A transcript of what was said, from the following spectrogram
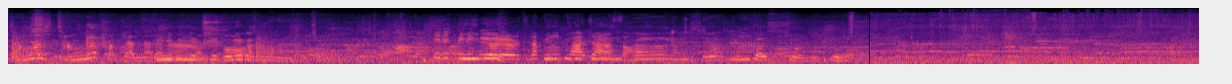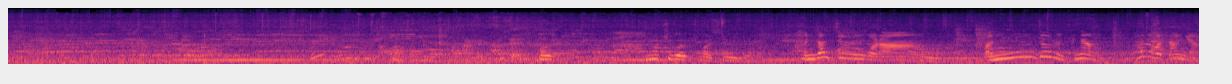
장맛 장맛밖에 안 나잖아. 비리비리한 게 노래가 어. 생각난다 그치? 삐리삐리 그 열로 드나 그거 할줄 알았어. 파랑새는 것으로 어, 이거 찍어야지 맛있는데 간장 찍은 거랑 완전 그냥 하늘과 땅이야.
